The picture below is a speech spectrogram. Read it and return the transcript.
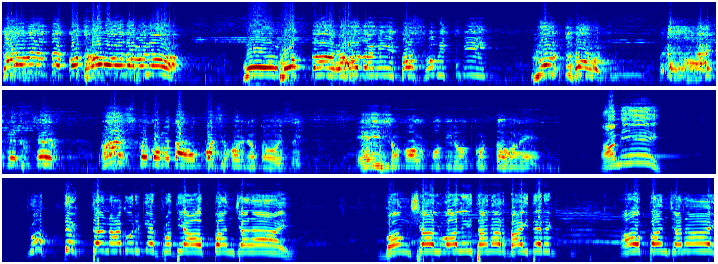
কারও বিরুদ্ধে কথা বলা যাবে না। গুম, হত্যা রাজধানী দস্যবৃত্তি, লুণ্ঠন, আজকে দেশের রাষ্ট্র ক্ষমতা অভ্যাসে পরিণত হয়েছে। এই সকল প্রতিরোধ করতে হলে আমি প্রত্যেকটা নাগরিকের প্রতি আহ্বান জানাই, বংশাল ওয়ালি থানার ভাইদের আহ্বান জানাই।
